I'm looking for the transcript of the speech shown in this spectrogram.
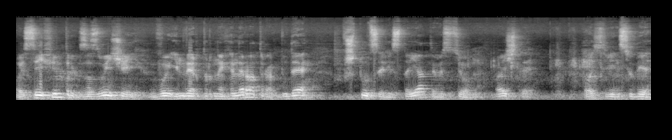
Ось цей фільтрик зазвичай в інверторних генераторах буде в штуцері стояти. Ось цьому. Бачите? Ось він сюди,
